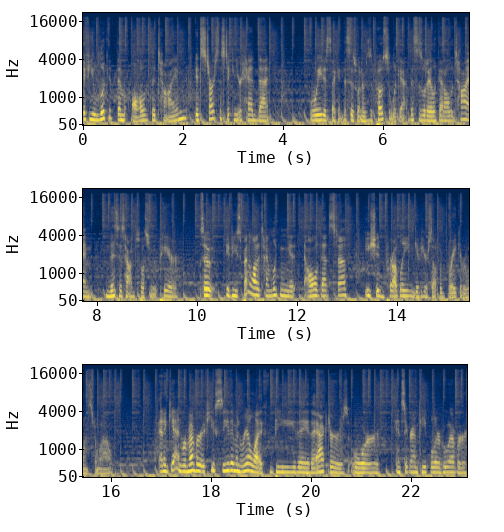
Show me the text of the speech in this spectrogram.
if you look at them all the time, it starts to stick in your head that, wait a second, this is what I'm supposed to look at. This is what I look at all the time. This is how I'm supposed to appear. So if you spend a lot of time looking at all of that stuff, you should probably give yourself a break every once in a while. And again, remember if you see them in real life, be they the actors or Instagram people or whoever,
